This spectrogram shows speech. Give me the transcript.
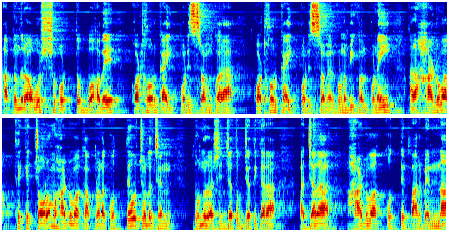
আপনাদের অবশ্য কর্তব্য হবে কঠোর কায়িক পরিশ্রম করা। কঠোর কায়িক পরিশ্রমের কোনো বিকল্প নেই। আর হার্ডওয়ার্ক থেকে চরম হার্ডওয়ার্ক আপনারা করতেও চলেছেন ধনুরাশির জাতক জাতিকারা। আর যারা হার্ডওয়ার্ক করতে পারবেন না,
